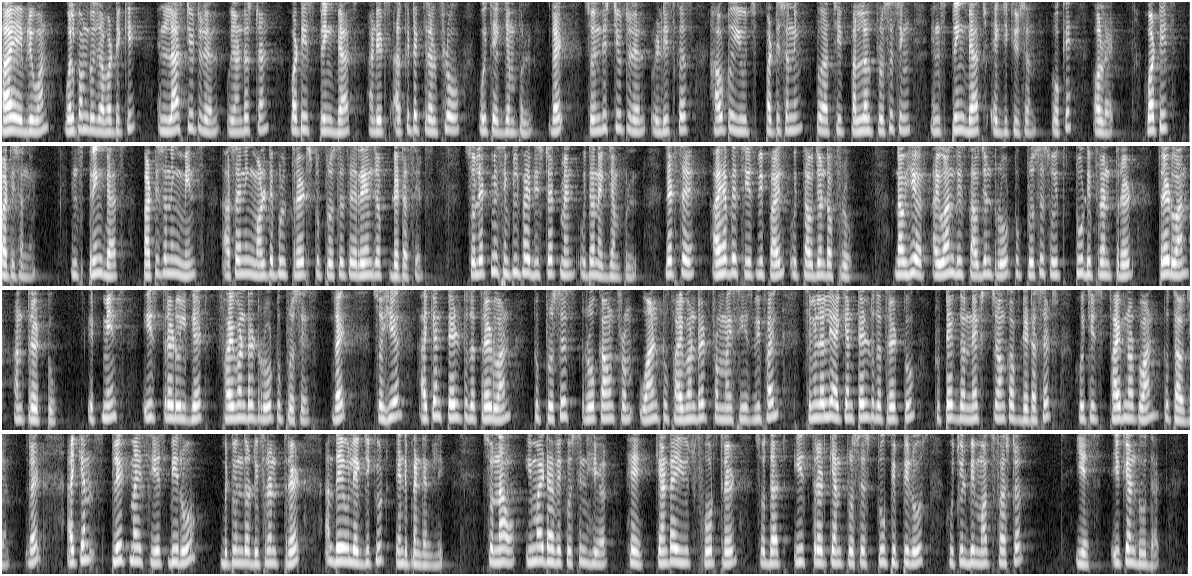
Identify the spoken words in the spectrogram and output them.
Hi everyone, welcome to Java Techie. In last tutorial, we understand what is Spring Batch and its architectural flow with example, right? So in this tutorial, we'll discuss how to use partitioning to achieve parallel processing in Spring Batch execution. Okay, alright. What is partitioning? In Spring Batch, partitioning means assigning multiple threads to process a range of datasets. So let me simplify this statement with an example. Let's say I have a CSV file with thousand of row. Now here I want this thousand row to process with two different thread, thread 1 and thread 2. It means each thread will get 500 row to process, right? So here I can tell to the thread 1 to process row count from 1 to 500 from my CSV file. Similarly, I can tell to the thread 2 to take the next chunk of datasets which is 501 to 1000, right? I can split my CSV row between the different thread and they will execute independently. So now you might have a question here. Hey, can't I use 4 thread so that each thread can process 250 rows which will be much faster? Yes, you can do that.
